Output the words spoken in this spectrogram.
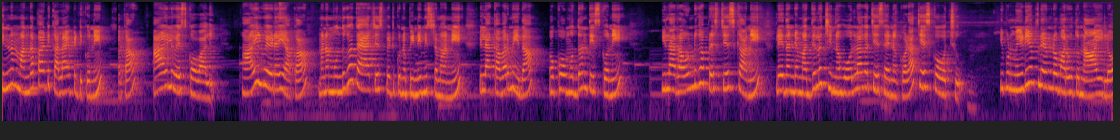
చిన్న మందపాటి కళాయి పెట్టుకుని ఆయిల్ వేసుకోవాలి. ఆయిల్ వేడయ్యాక మనం ముందుగా తయారు చేసి పెట్టుకున్న పిండి మిశ్రమాన్ని ఇలా కవర్ మీద ఒక్కో ముద్దను తీసుకొని ఇలా రౌండ్గా ప్రెస్ చేసి కానీ లేదంటే మధ్యలో చిన్న హోల్లాగా చేసైనా కూడా చేసుకోవచ్చు. ఇప్పుడు మీడియం ఫ్లేమ్లో మరుగుతున్న ఆయిల్లో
